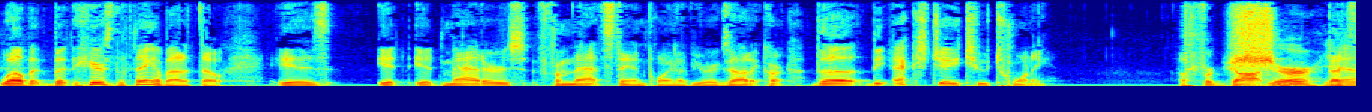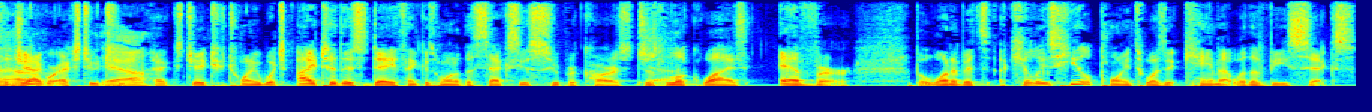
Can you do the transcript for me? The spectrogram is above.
well, but but here's the thing about it though is it it matters from that standpoint of your exotic car. The the XJ220, a forgotten. Sure, that's the. Jaguar X2 Yeah. XJ220, which I to this day think is one of the sexiest supercars, just look wise ever. But one of its Achilles heel points was it came out with a V6.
